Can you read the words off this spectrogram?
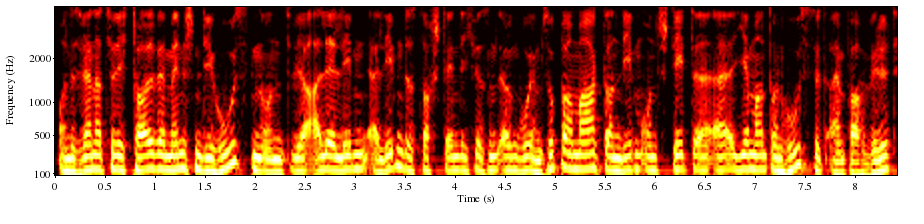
Und es wäre natürlich toll, wenn Menschen, die husten und wir alle erleben, erleben das doch ständig, wir sind irgendwo im Supermarkt und neben uns steht äh, jemand und hustet einfach wild.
